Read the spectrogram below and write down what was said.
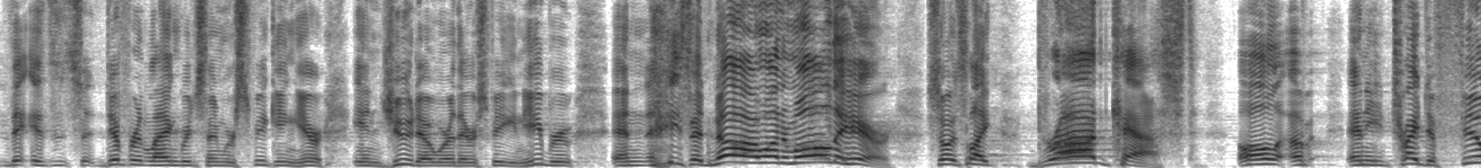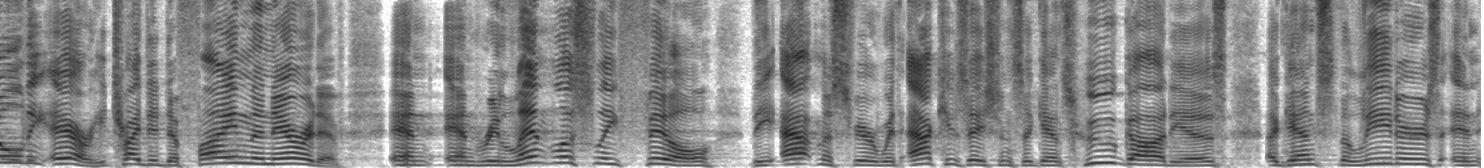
they, it's a different language than we're speaking here in Judah, where they were speaking Hebrew. And he said, No, I want them all to hear. So it's like broadcast all of, and he tried to fill the air. He tried to define the narrative and, and relentlessly fill the atmosphere with accusations against who God is, against the leaders, and,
